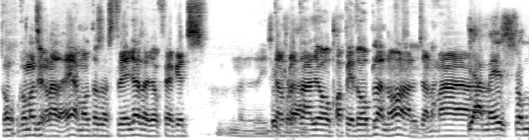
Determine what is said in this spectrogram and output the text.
Com, com els agrada, eh? A moltes estrelles, allò fer aquests... mm, interpretar clar. allò paper doble, no? El germà... I a més són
